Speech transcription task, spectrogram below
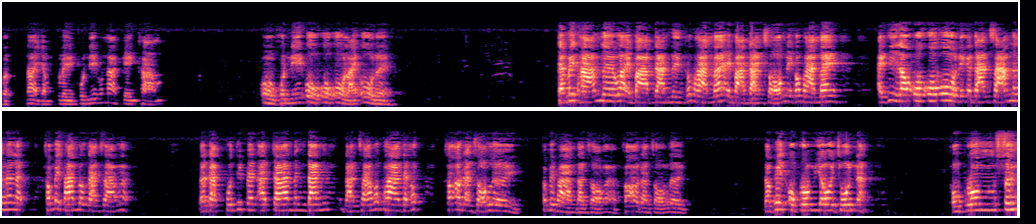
แบบหน้ายำเกรง คนนี้เขาหน้าเกรงขาม โอ้ คนนี้ โอ้โอ้โอ้หลายโอ้เลย แต่ไม่ถามเลยว่าไอ้บาปด่านหนึ่งเขาผ่านไหมไอ้บาปด่านสองเนี่ยเขาผ่านไหม ไอ้ที่เราโอโอโอเนี่ยก็ด่านสามทั้งนั้นแหละเขาไม่ทำหรอกด่านสามอะระดับคนที่เป็นอาจารย์ดังๆด่านสามเขาผ่านแต่เขาเขาเอาด่านสองเลยเขาไม่ผ่านด่านสองอะเขาเอาด่านสองเลยประเภทอบรมเยาวชนอะ อบรมซึ้ง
